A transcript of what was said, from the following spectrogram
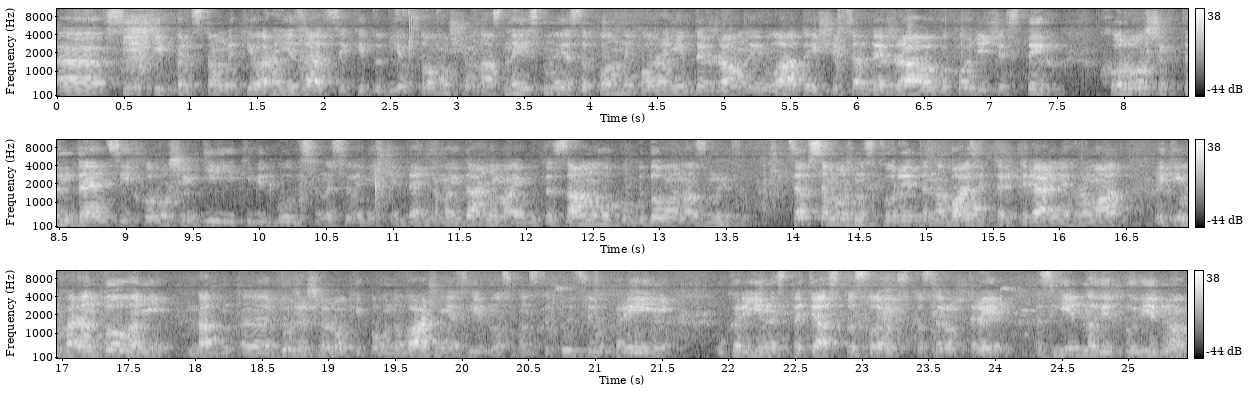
е, всі ті представники організацій, які тут є, в тому, що в нас не існує законних органів державної влади, і що ця держава, виходячи з тих хороших тенденцій, хороших дій, які відбулися на сьогоднішній день на Майдані, має бути заново побудована знизу. Це все можна створити на базі територіальних громад, яким гарантовані е, дуже широкі повноваження згідно з Конституцією України, України стаття 140-143, згідно відповідно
